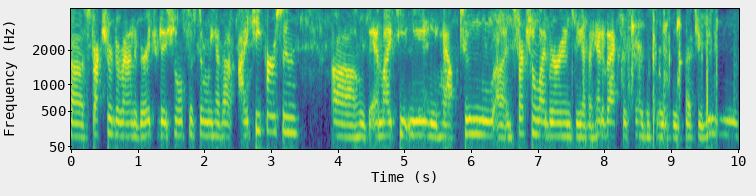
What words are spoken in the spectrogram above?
uh, structured around a very traditional system. We have an IT person uh, who's MITE. We have two uh, instructional librarians. We have a head of access services. We've got usual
